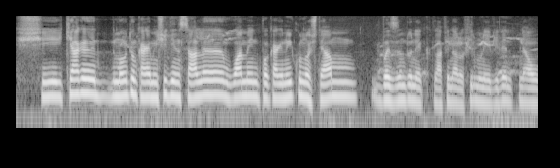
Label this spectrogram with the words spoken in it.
Și chiar în momentul în care am ieșit din sală, oameni pe care nu-i cunoșteam văzându-ne la finalul filmului, evident, ne-au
